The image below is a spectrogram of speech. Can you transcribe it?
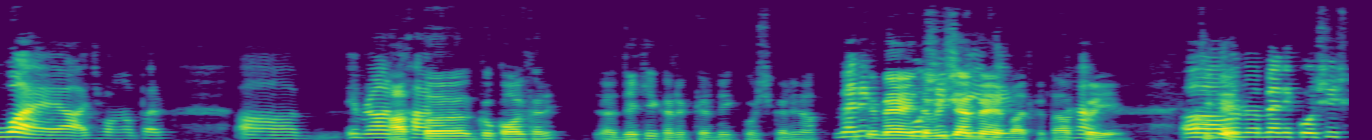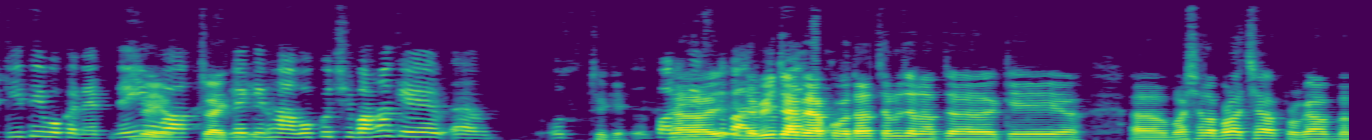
ہوا ہے آج وہاں پر۔ عمران خان۔ کو کال کریں۔ دیکھیے کنیکٹ کرنے کی کوشش کریں آپ۔ میں ڈبل چینل میں بات کرتا ہوں آپ ہاں۔ کو یہ میں نے کوشش کی تھی وہ کنیکٹ نہیں ہوا لیکن ہاں وہ کچھ وہاں کے ٹھیک ہے۔ ڈبل چینل میں آپ کو بتا چلو جناب کہ ماشاء اللہ بڑا اچھا پروگرام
